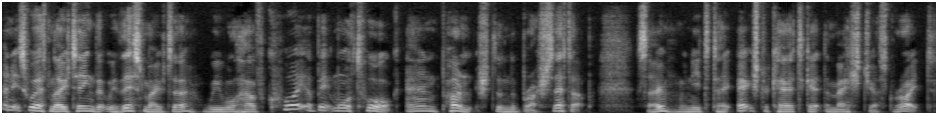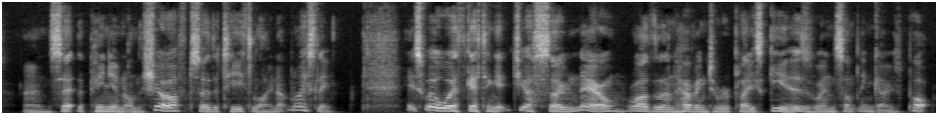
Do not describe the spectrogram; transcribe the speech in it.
And it's worth noting that with this motor we will have quite a bit more torque and punch than the brush setup, so we need to take extra care to get the mesh just right, and set the pinion on the shaft so the teeth line up nicely. It's well worth getting it just so now, rather than having to replace gears when something goes pop.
